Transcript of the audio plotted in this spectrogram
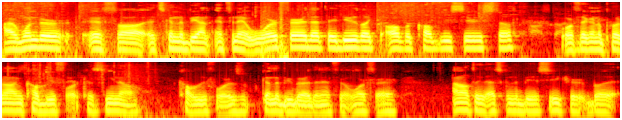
I wonder if uh, it's going to be on Infinite Warfare that they do like all the Call of Duty series stuff, or if they're going to put it on Call of Duty 4, because, you know, Call of Duty 4 is going to be better than Infinite Warfare. I don't think that's going to be a secret, but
